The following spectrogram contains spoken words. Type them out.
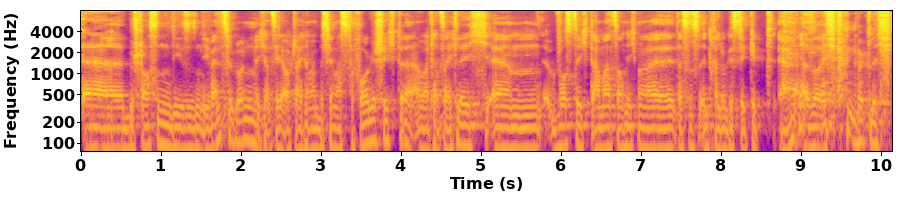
äh, beschlossen, diesen Event zu gründen. Ich erzähle auch gleich noch ein bisschen was zur Vorgeschichte, aber tatsächlich ähm, wusste ich damals noch nicht mal, dass es Intralogistik gibt. Ja? Also ich bin wirklich,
